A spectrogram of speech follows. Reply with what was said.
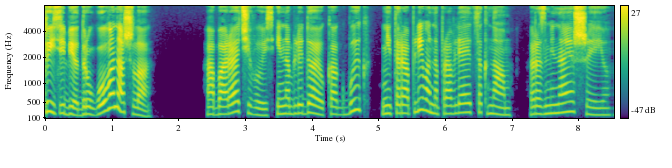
«Ты себе другого нашла?» Оборачиваюсь и наблюдаю, как бык неторопливо направляется к нам, разминая шею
